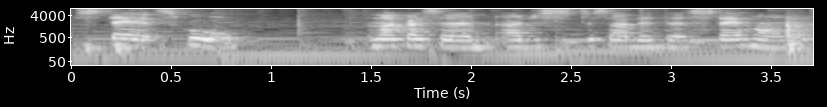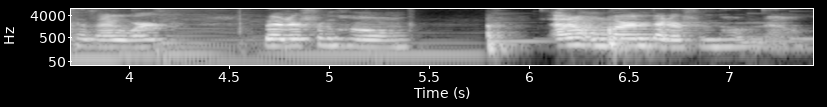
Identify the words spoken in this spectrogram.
stay at school. And like I said, I just decided to stay home because I work better from home. I don't learn better from home though,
